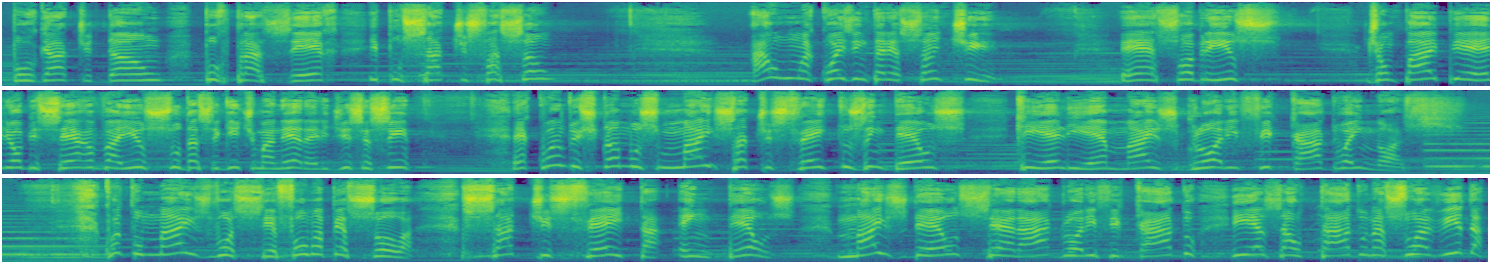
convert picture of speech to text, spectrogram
por gratidão, por prazer e por satisfação. Há uma coisa interessante é sobre isso. John Pipe ele observa isso da seguinte maneira. Ele disse assim: é quando estamos mais satisfeitos em Deus que Ele é mais glorificado em nós. Quanto mais você for uma pessoa satisfeita em Deus, mais Deus será glorificado e exaltado na sua vida.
